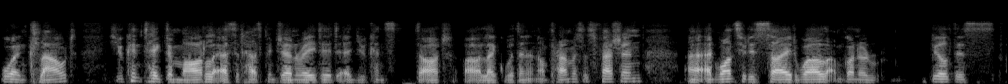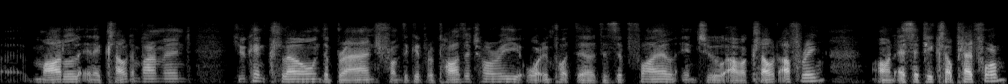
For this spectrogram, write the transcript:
or in cloud. You can take the model as it has been generated and you can start uh, like within an on-premises fashion. Uh, and once you decide, well, I'm going to build this uh, model in a cloud environment, you can clone the branch from the Git repository or import the, the zip file into our cloud offering on SAP Cloud Platform.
